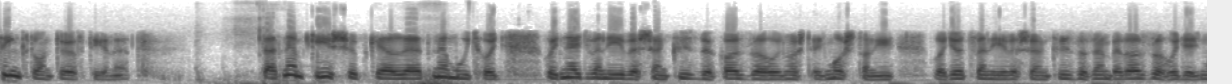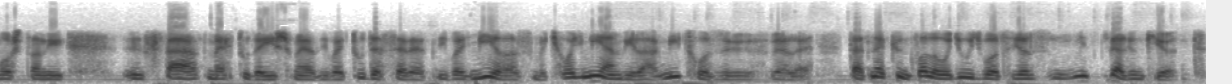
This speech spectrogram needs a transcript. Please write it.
szinkron történet. Tehát nem később kellett, nem úgy, hogy, hogy 40 évesen küzdök azzal, hogy most egy mostani, vagy 50 évesen küzd az ember azzal, hogy egy mostani sztárt meg tud-e ismerni, vagy tud-e szeretni, vagy mi az, vagy hogy milyen világ, mit hoz ő vele. Tehát nekünk valahogy úgy volt, hogy az velünk jött.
